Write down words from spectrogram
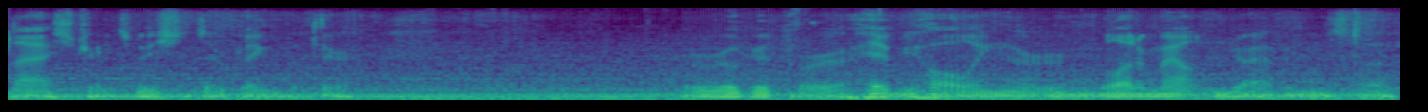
nice transmissions, everything, but they're they're real good for heavy hauling or a lot of mountain driving and stuff.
